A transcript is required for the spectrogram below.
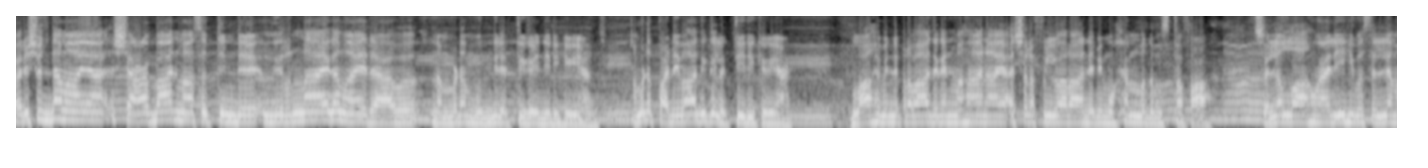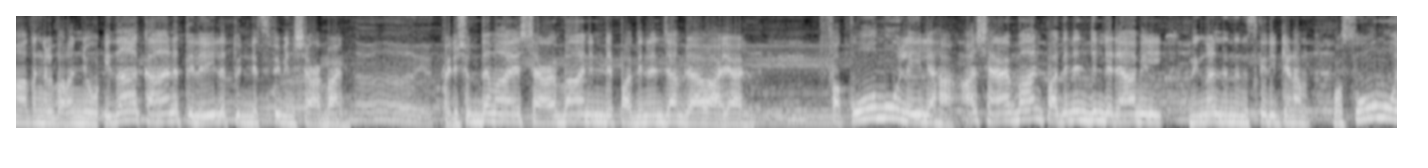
പരിശുദ്ധമായ ഷാബാൻ മാസത്തിന്റെ നിർണായകമായ രാവ് നമ്മുടെ മുന്നിൽ എത്തിക്കഴിഞ്ഞിരിക്കുകയാണ് നമ്മുടെ പടിവാതിക്കൽ എത്തിയിരിക്കുകയാണ് അള്ളാഹുബിന്റെ പ്രവാചകൻ മഹാനായ അഷ്റഫുൽ വറ നബി മുഹമ്മദ് മുസ്തഫ സല്ലല്ലാഹു അലിഹി വസല്ലമ തങ്ങൾ പറഞ്ഞു ഇതാ കാനത്ത് ലൈലത്തു നിസ്ഫി മിൻ ഷാബാൻ. പരിശുദ്ധമായ ഷാബാനിന്റെ പതിനഞ്ചാം രാവായാൽ ലൈലഹ ആ ഷാബാൻ പതിനഞ്ചിന്റെ രാവിൽ നിങ്ങൾ നിന്ന് നിസ്കരിക്കണം. വസൂമു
